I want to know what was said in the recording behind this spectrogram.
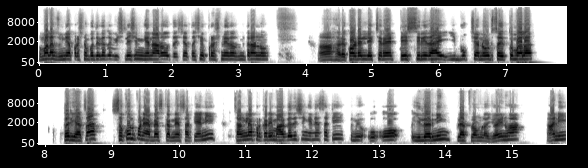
तुम्हाला जुन्या प्रश्नपत्रिकेचं विश्लेषण घेणार आहोत. जसे तसे प्रश्न येतात मित्रांनो. रेकॉर्डेड लेक्चर आहे टेस्ट सिरीज आहे ई बुकच्या नोट्स आहेत तुम्हाला. तर याचा सखोलपणे अभ्यास करण्यासाठी आणि चांगल्या प्रकारे मार्गदर्शन घेण्यासाठी तुम्ही ओ ओ ई लर्निंग प्लॅटफॉर्मला जॉईन व्हा आणि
